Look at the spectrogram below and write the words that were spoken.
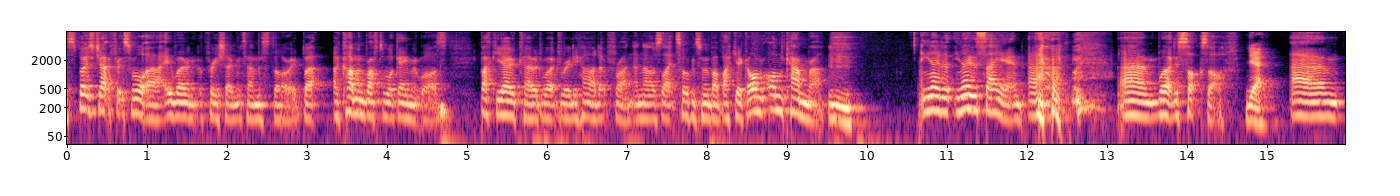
I suppose Jack Fitzwater. He won't appreciate me telling the story, but I can't remember after what game it was. Bakayoko had worked really hard up front, and I was like talking to him about Bakayoko on, on camera. You know, the, you know the saying, um, "Worked his socks off." Yeah. Um,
